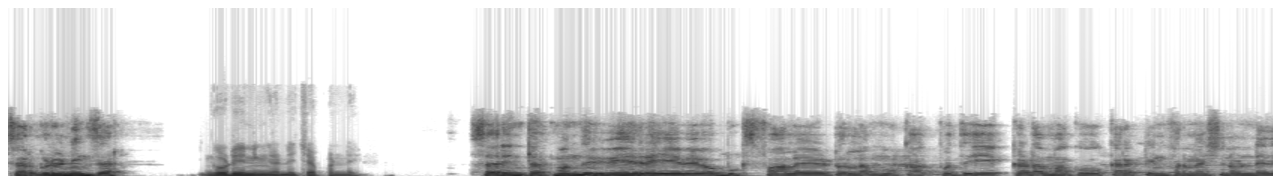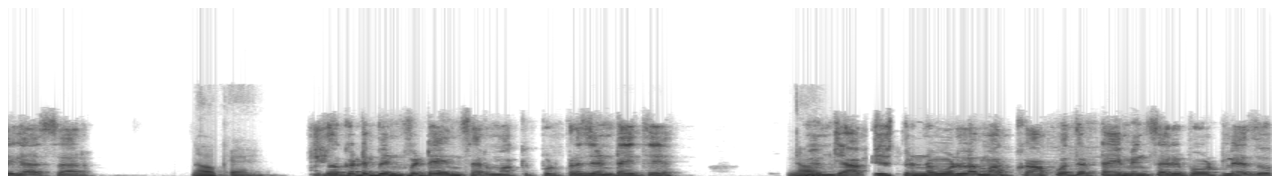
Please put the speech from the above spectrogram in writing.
Sir good evening sir good evening అండి చెప్పండి. సార్ ఇంతకు ముందు వేరే ఏవేవో బుక్స్ ఫాలో అయ్యేటోళ్ళము కాకపోతే ఎక్కడ మాకు కరెక్ట్ ఇన్ఫర్మేషన్ ఉండేది కాదు సార్ ఓకే. అదొకటి బెనిఫిట్ అయింది సార్ మాకు ఇప్పుడు ప్రెసెంట్ అయితే. మేము జాబ్ చేస్తుండడం వల్ల మాకు కాకపోతే టైమింగ్ సరిపోవట్లేదు.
